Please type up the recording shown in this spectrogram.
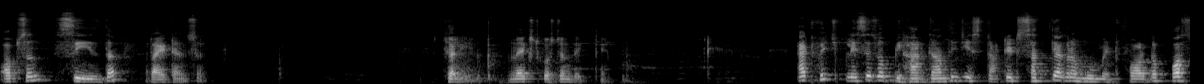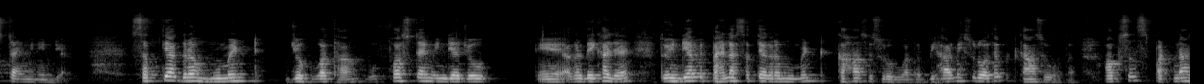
Option C is the right answer चलिए नेक्स्ट क्वेश्चन देखते हैं। At which places of Bihar Gandhi ji started satyagraha movement for the first time in India satyagraha movement जो हुआ था, वो फ़र्स्ट टाइम इंडिया जो अगर देखा जाए तो इंडिया में पहला सत्याग्रह मूवमेंट कहाँ से शुरू हुआ था? बिहार में शुरू हुआ था बट कहाँ से हुआ था? ऑप्शन पटना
